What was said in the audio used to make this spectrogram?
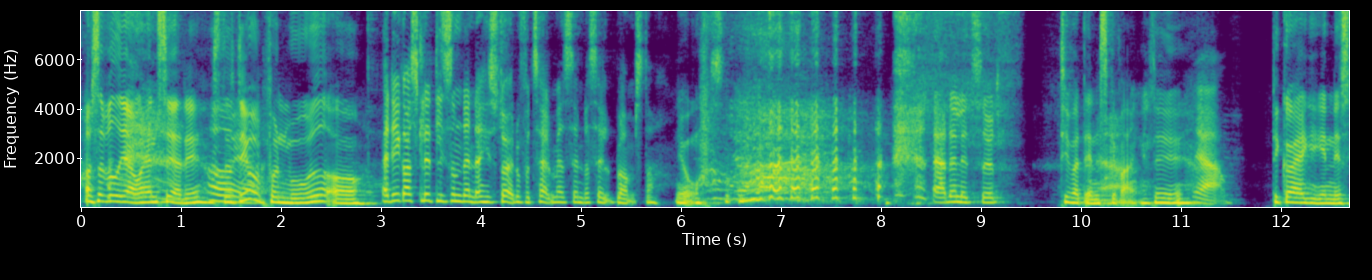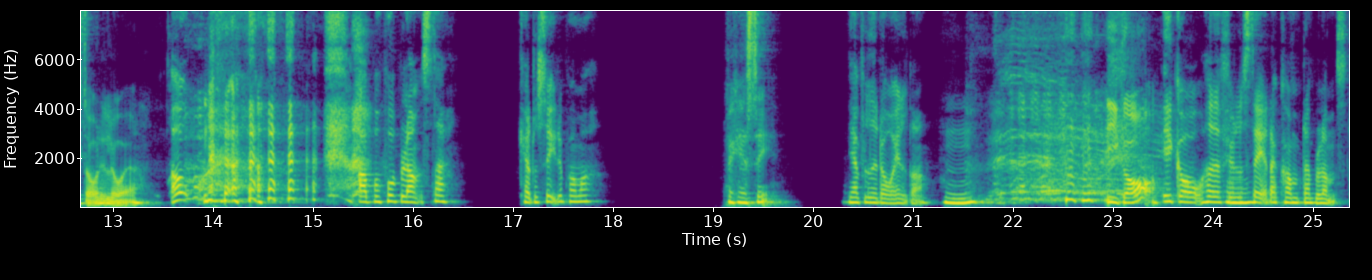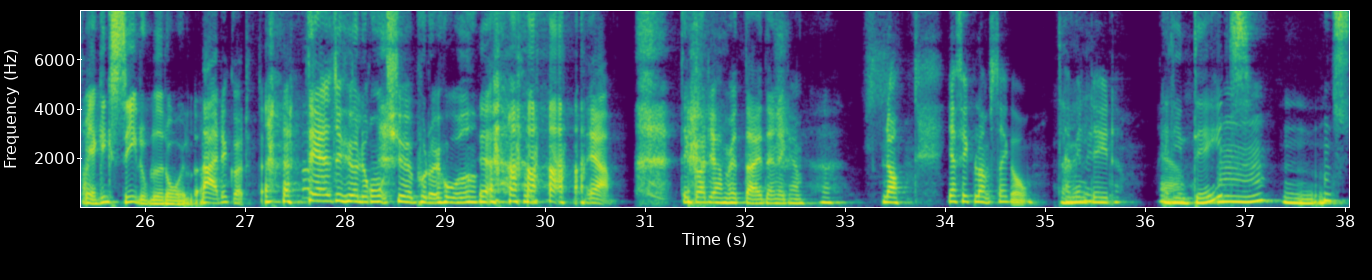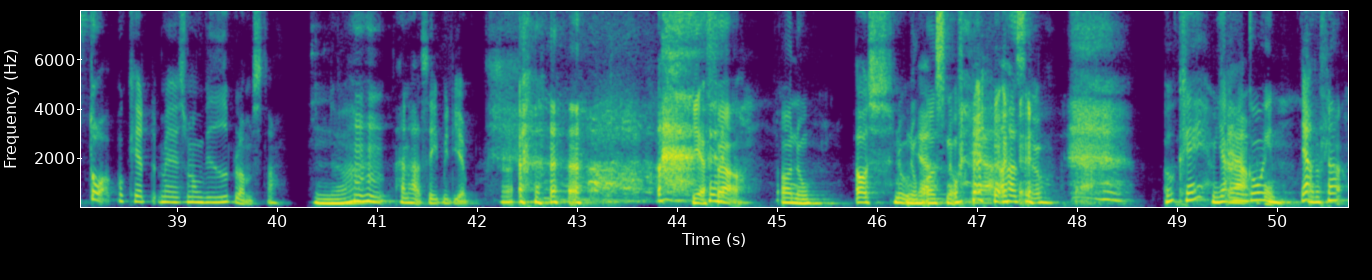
og så ved jeg jo, at han ser det. Så Åh, det er ja. jo på en måde, og Er det ikke også lidt ligesom den der historie, du fortalte med at sende dig selv blomster? jo, Ja, det er lidt sødt. det var danske ja. vang. Det, Ja. det gør jeg ikke igen næste år, det lover jeg. Oh. Apropos blomster. Kan du se det på mig? Hvad kan jeg se? Jeg er blevet et år ældre. Mm. I går? I går havde jeg fødselsdag, der kom der blomster. Men jeg kan ikke se, at du er blevet et år ældre. Nej, det er godt. Det er alt det hyaluronsyre, jeg putter i hovedet. Ja. ja. Det er godt, jeg har mødt dig, Danika. Nå, jeg fik blomster i går af min Dejligt. date. Er din date? Mhm. Mm. En stor buket med sådan nogle hvide blomster. Nå. Han har set mit hjem. Ja, før og nu. Også nu. Nu, ja. også nu. ja, også nu. Okay, jeg har Ja. en god en. Ja. Er du klar?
